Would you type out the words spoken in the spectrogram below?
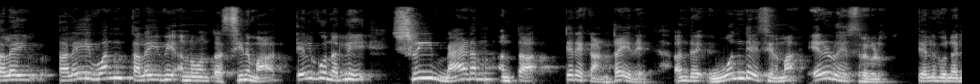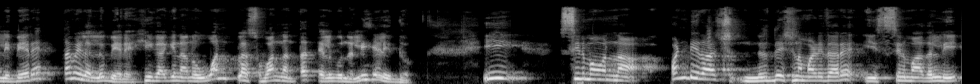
ತಲೈ, ತಲೈವನ್ ತಲೈವಿ ಅನ್ನುವಂಥ ಸಿನಿಮಾ ತೆಲುಗುನಲ್ಲಿ ಶ್ರೀ ಮ್ಯಾಡಮ್ ಅಂತ ತೆರೆ ಕಾಣ್ತಾ ಇದೆ. ಅಂದ್ರೆ ಒಂದೇ ಸಿನಿಮಾ ಎರಡು ಹೆಸರುಗಳು. ತೆಲುಗುನಲ್ಲಿ ಬೇರೆ, ತಮಿಳಲ್ಲೂ ಬೇರೆ. ಹೀಗಾಗಿ ನಾನು ಒನ್ ಪ್ಲಸ್ ಒನ್ ಅಂತ ತೆಲುಗುನಲ್ಲಿ ಹೇಳಿದ್ದು. ಈ ಸಿನಿಮಾವನ್ನ ಪಂಡಿರಾಜ್ ನಿರ್ದೇಶನ ಮಾಡಿದ್ದಾರೆ. ಈ ಸಿನಿಮಾದಲ್ಲಿ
